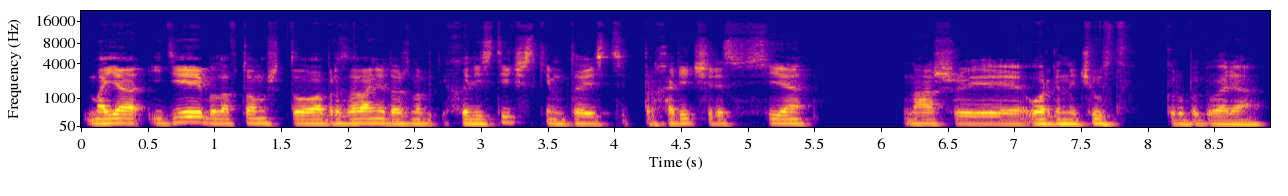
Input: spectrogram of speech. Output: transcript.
моя идея была в том, что образование должно быть холистическим, то есть проходить через все наши органы чувств, грубо говоря.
